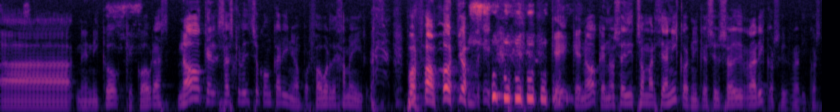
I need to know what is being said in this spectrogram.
Ah, Nenico, ¿qué cobras? No, que ¿sabes qué le he dicho con cariño? Por favor, déjame ir. Por favor, yo que, que no, que no os he dicho marcianicos, ni que soy, soy raricos, soy raricos.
